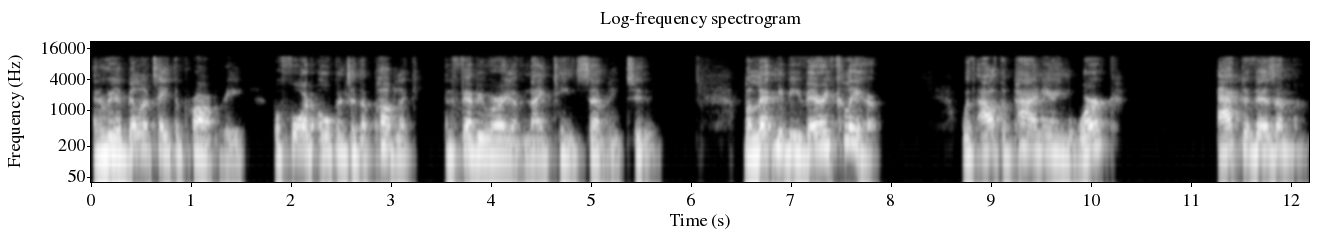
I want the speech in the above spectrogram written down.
and rehabilitate the property before it opened to the public in February of 1972. But let me be very clear, without the pioneering work, activism,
